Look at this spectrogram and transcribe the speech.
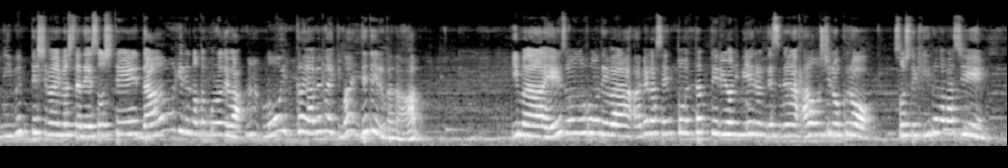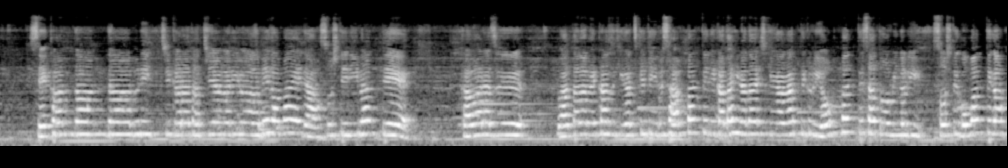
鈍ってしまいましたね。そしてダウンヒルのところではんもう1回阿部真駅前に出ているかな？今映像の方では阿部が先頭に立っているように見えるんですが青白黒そして黄色のマシンセカンドアンダーブリッジから立ち上がりは阿部が前だ。そして2番手変わらず渡辺和樹がつけている3番手に片平大輔が上がってくる4番手佐藤みのりそして5番手が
